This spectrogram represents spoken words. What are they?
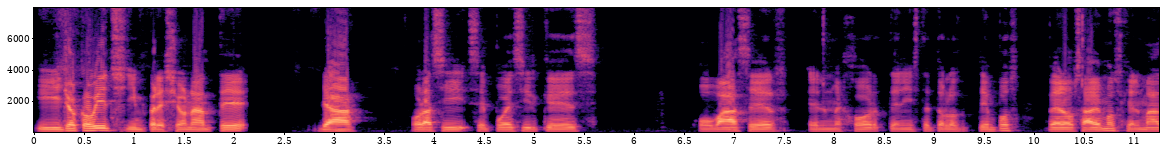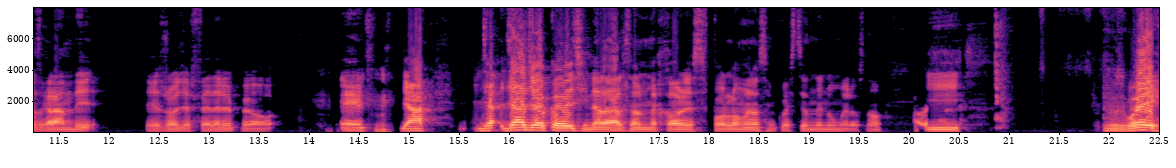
y Djokovic impresionante, ya ahora sí se puede decir que es o va a ser el mejor tenista de todos los tiempos, pero sabemos que el más grande es Roger Federer, pero eh, ya, ya, ya Djokovic y Nadal son mejores, por lo menos en cuestión de números, ¿no? Y pues, güey,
